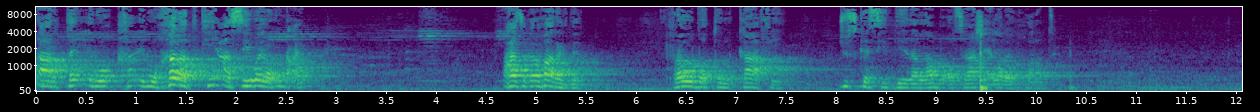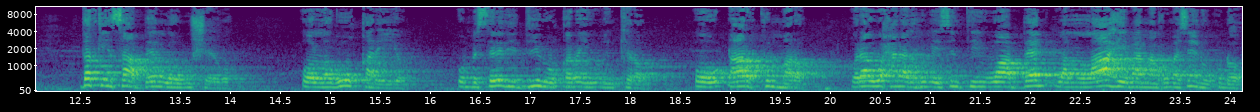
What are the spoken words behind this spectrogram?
dhaartay inuu inuu khaladkii asiibay oo ku dhacay. Waxaase kale ma aragteen rawdat juska sideeda laba boqol sagaashan iyo ku qoranta dadka insaa been loogu sheego oo laguu qariyo oo masaladii diinuu qabay uu inkiro oo uu dhaar ku maro waraa waxaanaad rumaysan tihiin waa been wallaahi baanaan rumaysan inuu ku dhaho.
